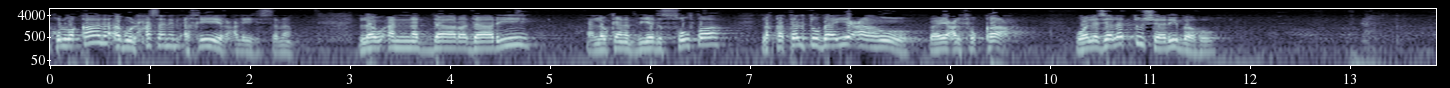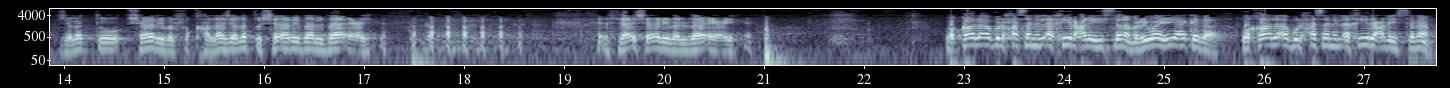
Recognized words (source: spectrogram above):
قل وقال أبو الحسن الأخير عليه السلام لو أن الدار داري يعني لو كانت بيد السلطة لقتلت بايعه بايع الفقاع ولجلدت شاربه. جلدت شارب الفقهاء لا جلدت شارب البائع. لا شارب البائع. وقال أبو الحسن الأخير عليه السلام الرواية هي هكذا وقال أبو الحسن الأخير عليه السلام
